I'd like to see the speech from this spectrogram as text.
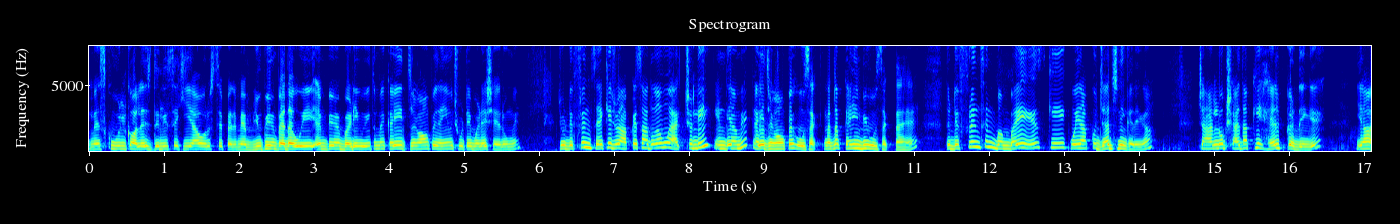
मैं स्कूल कॉलेज दिल्ली से किया और उससे पहले मैं यूपी में पैदा हुई एमपी में बड़ी हुई तो मैं कई जगहों पे रही हूँ छोटे बड़े शहरों में। जो डिफरेंस है कि जो आपके साथ हुआ वो एक्चुअली इंडिया में कई जगहों पे हो सकता मतलब कहीं भी हो सकता है। The difference in Bombay is कि कोई आपको जज नहीं करेगा। चार लोग शायद आपकी हेल्प कर देंगे या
